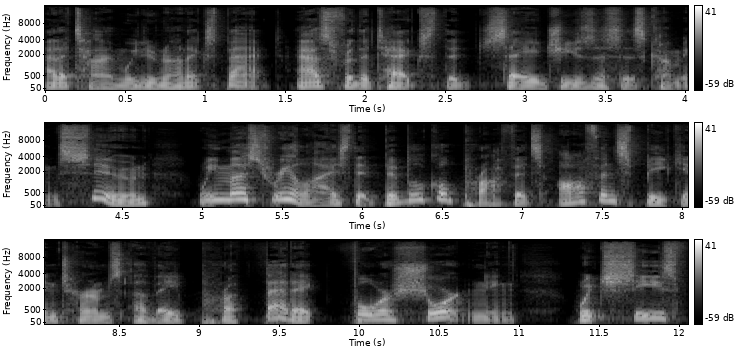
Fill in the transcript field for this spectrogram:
at a time we do not expect. As for the texts that say Jesus is coming soon, we must realize that biblical prophets often speak in terms of a prophetic foreshortening, which sees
